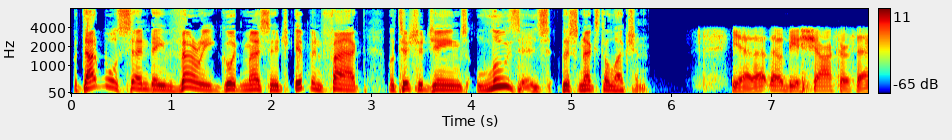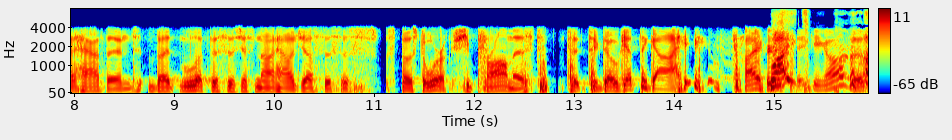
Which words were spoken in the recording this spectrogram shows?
but that will send a very good message if, in fact, Letitia James loses this next election. Yeah, that that would be a shocker if that happened. But look, this is just not how justice is supposed to work. She promised to, to go get the guy prior right. to taking office.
